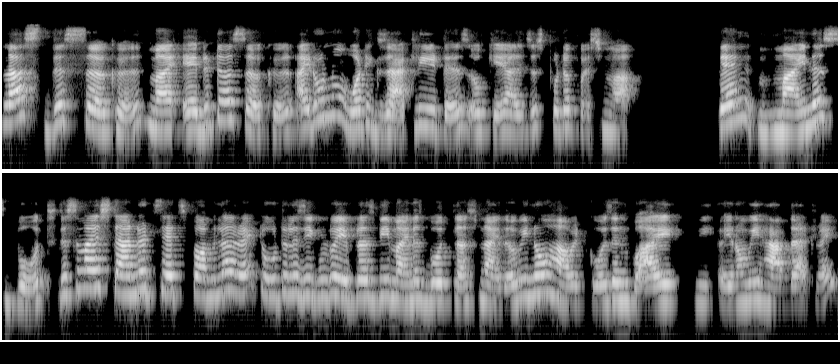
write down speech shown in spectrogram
Plus this circle, my editor circle, I don't know what exactly it is. Okay, I'll just put a question mark. Then minus both. This is my standard sets formula, right? Total is equal to A plus B minus both plus neither. We know how it goes and why we, you know, we have that, right?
